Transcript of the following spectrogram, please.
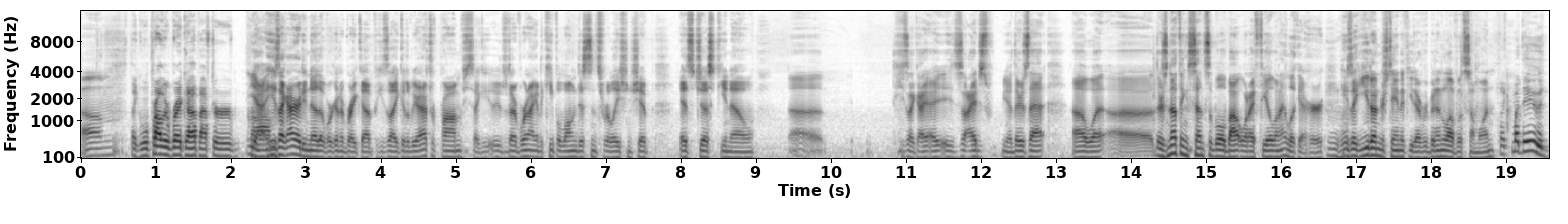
um, Like we'll probably break up after yeah, he's like, I already know that we're gonna break up. He's like, it'll be after prom. He's like, we're not gonna keep a long distance relationship. It's just, you know, uh, he's like, I, I, I just, you know, there's that. Uh, what? Uh, there's nothing sensible about what I feel when I look at her. He's like, you'd understand if you'd ever been in love with someone. like my dude.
